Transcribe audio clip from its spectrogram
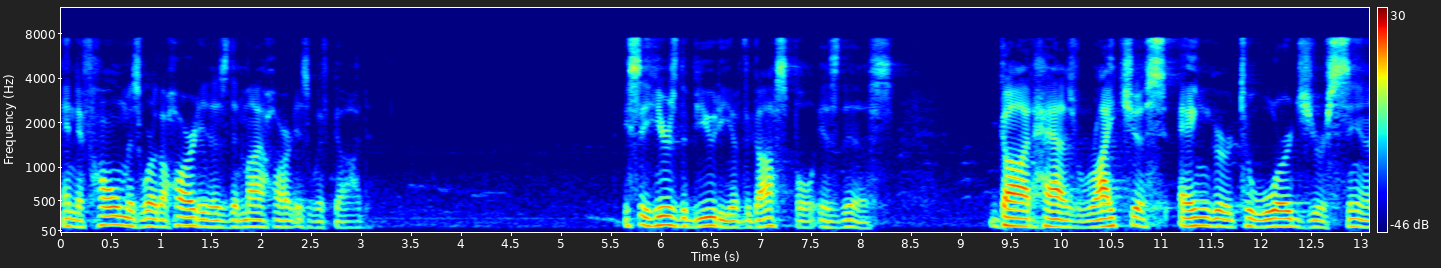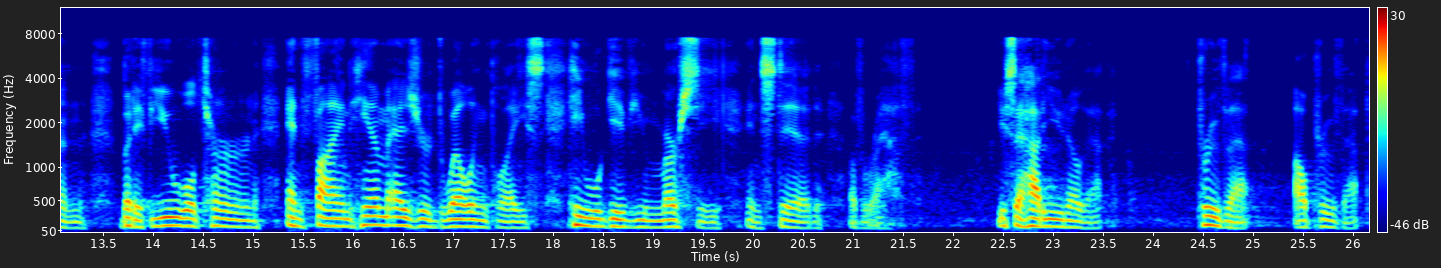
And if home is where the heart is, then my heart is with God. You see, here's the beauty of the gospel is this. God has righteous anger towards your sin, but if you will turn and find Him as your dwelling place, He will give you mercy instead of wrath. You say, How do you know that? Prove that. I'll prove that.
